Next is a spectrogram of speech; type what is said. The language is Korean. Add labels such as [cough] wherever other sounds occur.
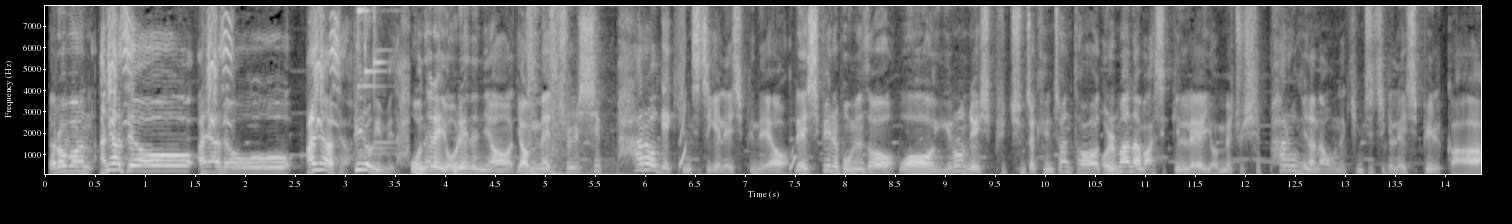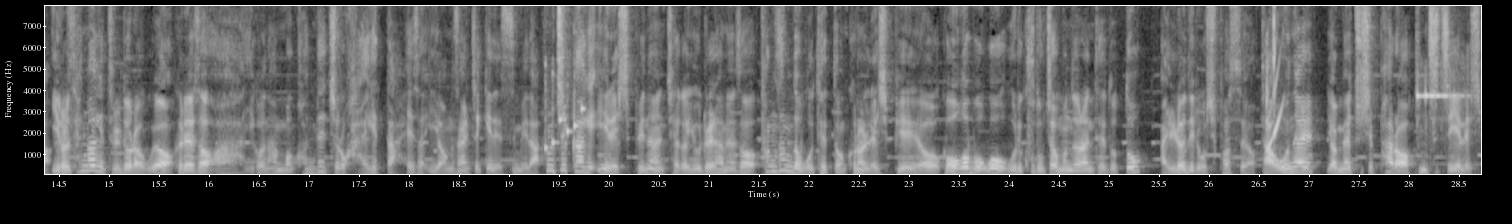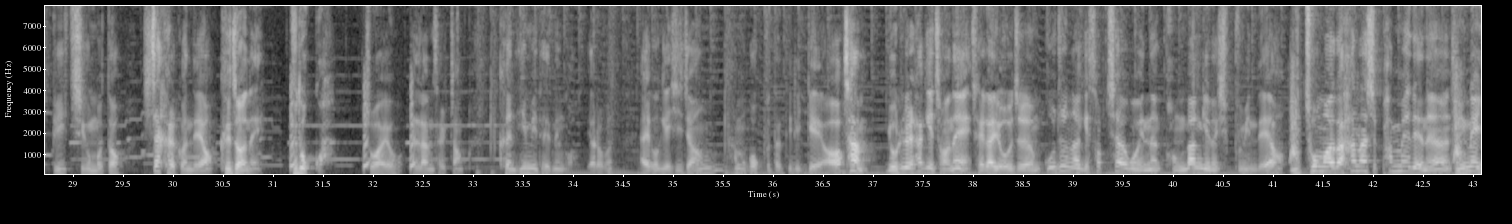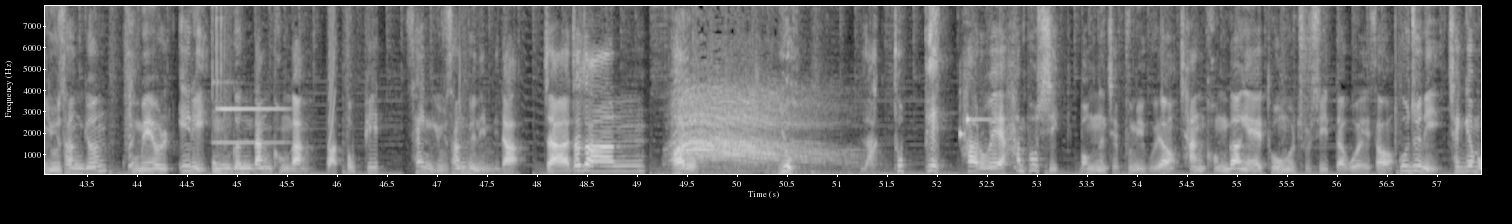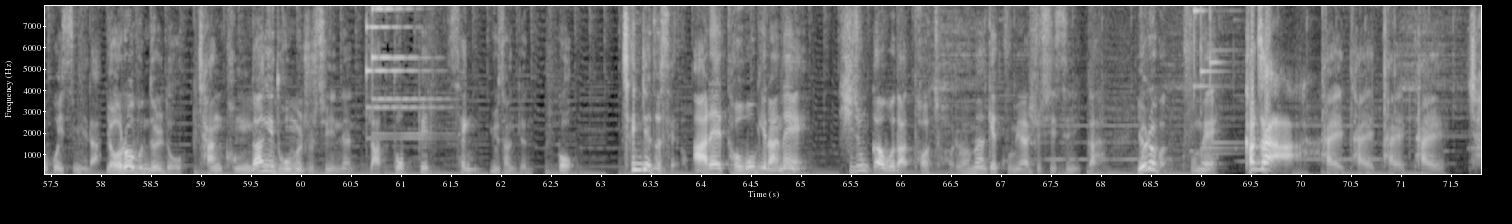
여러분 안녕하세요. 안녕하세요. 안녕하세요. 삐록입니다. 오늘의 요리는요 연매출 18억의 김치찌개 레시피인데요. 레시피를 보면서 와 이런 레시피 진짜 괜찮다. 얼마나 맛있길래 연매출 18억이나 나오는 김치찌개 레시피일까? 이런 생각이 들더라고요. 그래서 아 이건 한번 컨텐츠로 가야겠다 해서 이 영상을 찍게 됐습니다. 솔직하게 이 레시피는 제가 요리를 하면서 상상도 못했던 그런 레시피예요. 먹어보고 우리 구독자분들한테도 또 알려드리고 싶었어요. 자 오늘 연매출 18억 김치찌개 레시피 지금부터 시작할 건데요. 그 전에 구독과 좋아요, 알람 설정 큰 힘이 되는 거 여러분 알고 계시죠? 한번 꼭 부탁드릴게요. 참 요리를 하기 전에 제가 요즘 꾸준하게 섭취하고 있는 건강기능식품인데요. 2초마다 하나씩 판매되는 국내 유산균 구매율 1위 공근당 건강 라토핏 생유산균입니다. 짜자잔! 바로 요 락토핏 하루에 한 포씩 먹는 제품이고요. 장 건강에 도움을 줄 수 있다고 해서 꾸준히 챙겨 먹고 있습니다. 여러분들도 장 건강에 도움을 줄 수 있는 락토핏 생유산균 꼭 챙겨 드세요. 아래 더보기란에 시중가보다 더 저렴하게 구매하실 수 있으니까 여러분 구매 가자! 달달달달. 자.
